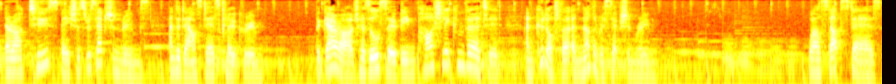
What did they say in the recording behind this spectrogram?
there are two spacious reception rooms and a downstairs cloakroom. The garage has also been partially converted and could offer another reception room. Whilst upstairs,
